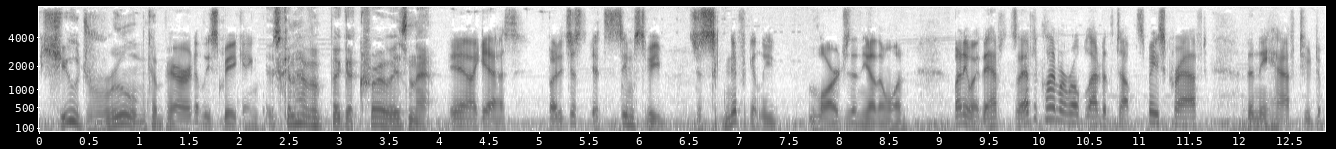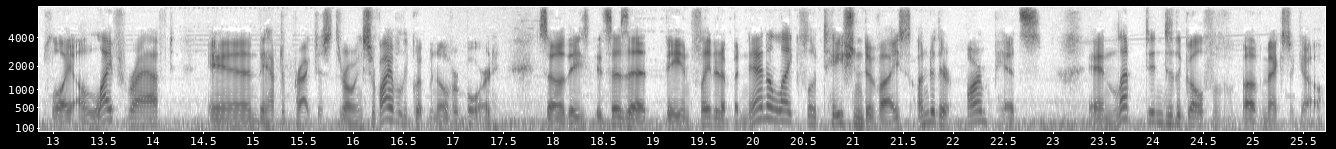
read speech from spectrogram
huge room, comparatively speaking. It's going to have a bigger crew, isn't it? Yeah, I guess. But it just it seems to be just significantly larger than the other one. But anyway, they have so they have to climb a rope ladder to the top of the spacecraft. Then they have to deploy a life raft, and they have to practice throwing survival equipment overboard. So they it says that they inflated a banana-like flotation device under their armpits and leapt into the Gulf of, of Mexico.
